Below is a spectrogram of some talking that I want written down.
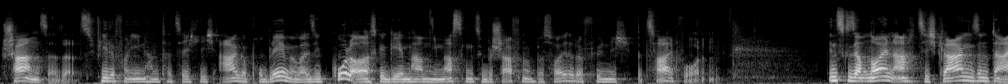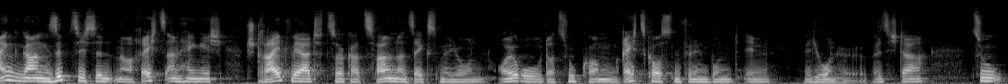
Schadensersatz. Viele von ihnen haben tatsächlich arge Probleme, weil sie Kohle ausgegeben haben, die Masken zu beschaffen und bis heute dafür nicht bezahlt wurden. Insgesamt 89 Klagen sind da eingegangen, 70 sind noch rechtsanhängig, Streitwert ca. 206 Millionen Euro. Dazu kommen Rechtskosten für den Bund in Millionenhöhe. Wer sich dazu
